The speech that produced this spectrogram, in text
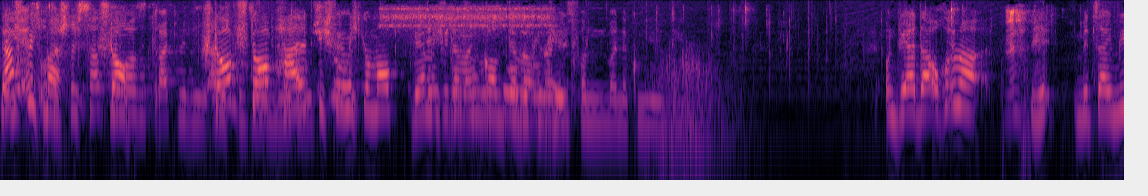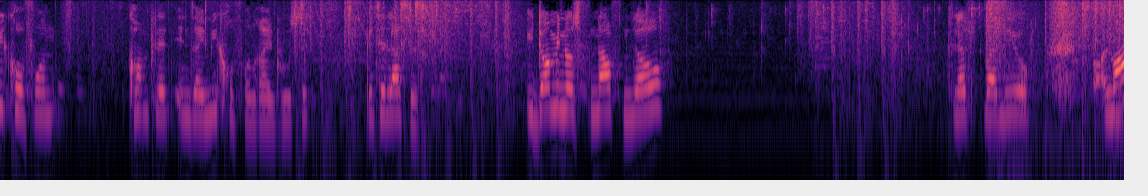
Lass mich mal. Stopp. Stopp. Stopp, ich so halt. Ich fühle mich gemobbt. Wer mich mein prüfen kommt, der wird gekillt von meiner Community. Und wer da auch immer mit seinem Mikrofon komplett in sein Mikrofon reinpustet, bitte lass es. Idominus FNAF No. Platz bei Leo. Mann,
